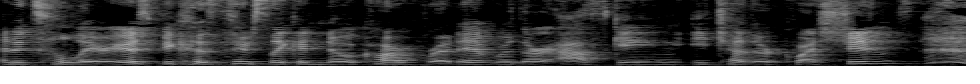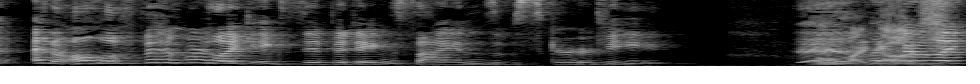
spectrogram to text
and it's hilarious because there's like a no carb Reddit where they're asking each other questions, and all of them are like exhibiting signs of scurvy. Oh my Like gosh. they're like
